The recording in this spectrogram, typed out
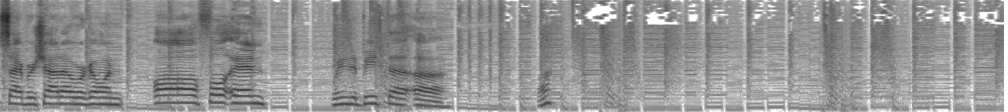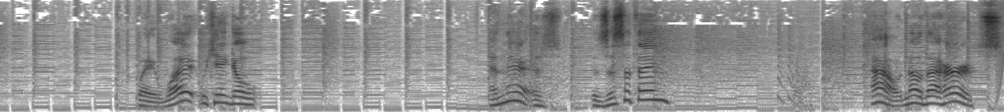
Cyber Shadow. We're going all full in. We need to beat the, uh, what? Wait, what? We can't go in there? Is, is this a thing? Ow, no, that hurts.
